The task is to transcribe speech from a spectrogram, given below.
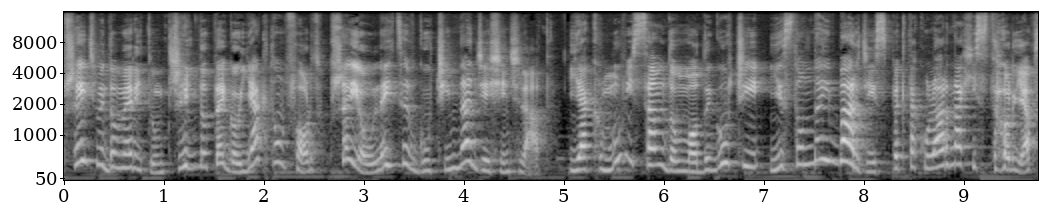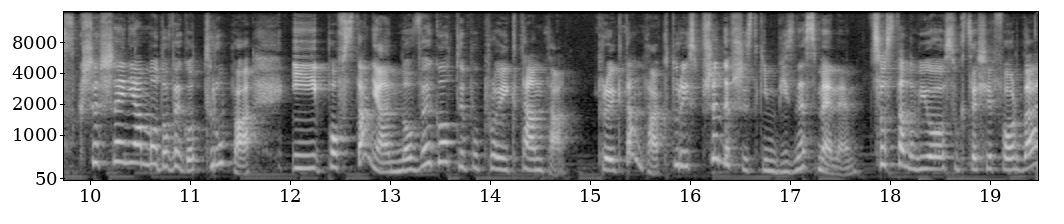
przejdźmy do meritum, czyli do tego, jak Tom Ford przejął lejce w Gucci na 10 lat. Jak mówi sam dom mody Gucci, jest to najbardziej spektakularna historia wskrzeszenia modowego trupa i powstania nowego typu projektanta projektanta, który jest przede wszystkim biznesmenem. Co stanowiło o sukcesie Forda?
